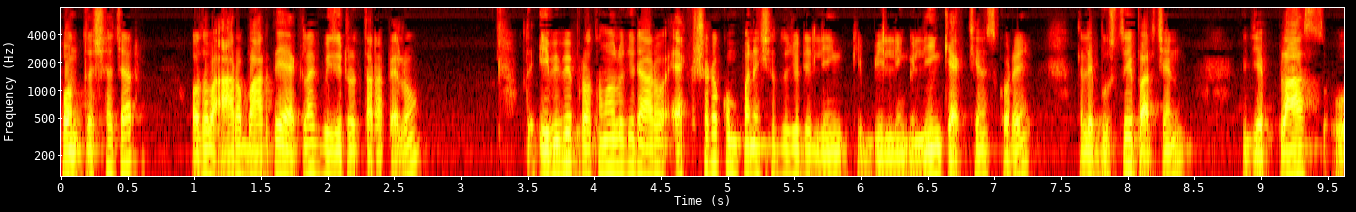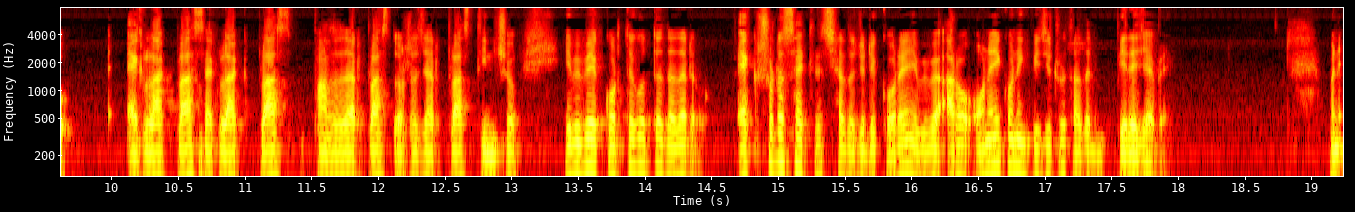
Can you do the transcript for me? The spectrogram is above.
পঞ্চাশ হাজার অথবা আরও বাড়তি এক লাখ ভিজিটর তারা পেল। তো এভাবে প্রথম আলো যদি আরও একশোটা কোম্পানির সাথে যদি লিঙ্ক বিল্ডিং লিঙ্ক এক্সচেঞ্জ করে, তাহলে বুঝতেই পারছেন যে প্লাস এক লাখ প্লাস এক লাখ প্লাস পাঁচ হাজার প্লাস দশ হাজার প্লাস তিনশো। এভাবে করতে করতে তাদের একশোটা সাইটের সাথে যদি করে, এভাবে আরও অনেক অনেক ভিজিটর তাদের বেড়ে যাবে। মানে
